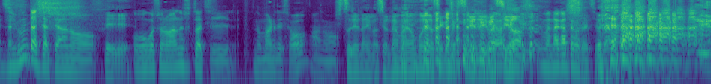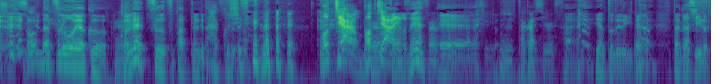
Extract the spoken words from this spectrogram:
自分たちだってあの、ええ大御所のあの人たちの真似でしょ？あの、失礼になりますよ。名前思い出せなくて失礼になりますよ。まあなかったことですよ。そんな都合よく、これね、スーツパッと見て拍手。ね坊ちゃん 坊ちゃんよねそうそう。え高橋宏えはい。やっと出てきた。高橋宏。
